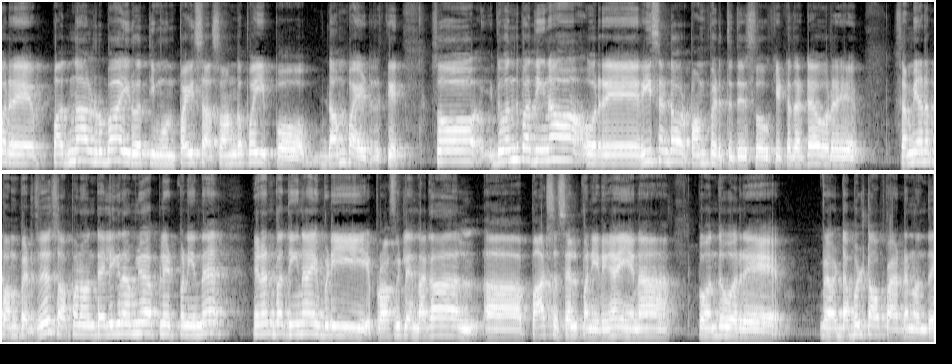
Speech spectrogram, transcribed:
ஒரு பதினாலு ரூபாய் இருபத்தி மூணு பைசா. ஸோ அங்கே போய் இப்போது டம்ப் ஆகிட்டு இருக்கு ஸோ இது வந்து பார்த்தீங்கன்னா ஒரு ரீசெண்டாக ஒரு பம்ப் எடுத்தது. ஸோ கிட்டத்தட்ட ஒரு செம்மையான பம்ப் எடுத்தது. ஸோ அப்போ நான் டெலிகிராம்லேயும் அப்லேட் பண்ணியிருந்தேன். என்னென்னு பார்த்தீங்கன்னா இப்படி ப்ராஃபிட்டில் இருந்தாக்கா பார்ட்ஸை செல் பண்ணிவிடுங்க ஏன்னா இப்போ வந்து ஒரு டபுள் டாப் பேட்டர்ன் வந்து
